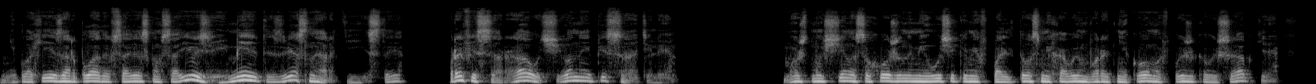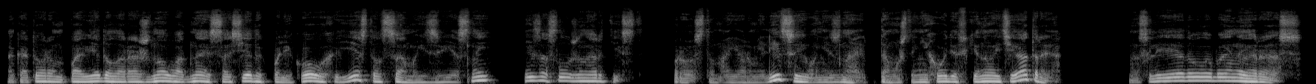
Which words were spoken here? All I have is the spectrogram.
Неплохие зарплаты в Советском Союзе имеют известные артисты, профессора, ученые, писатели. Может, мужчина с ухоженными усиками в пальто с меховым воротником и в пыжиковой шапке, о котором поведала Рожнова одна из соседок Поляковых, и есть тот самый известный и заслуженный артист. Просто майор милиции его не знает, потому что не ходит в кино и театры? Наследовало бы иной раз.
